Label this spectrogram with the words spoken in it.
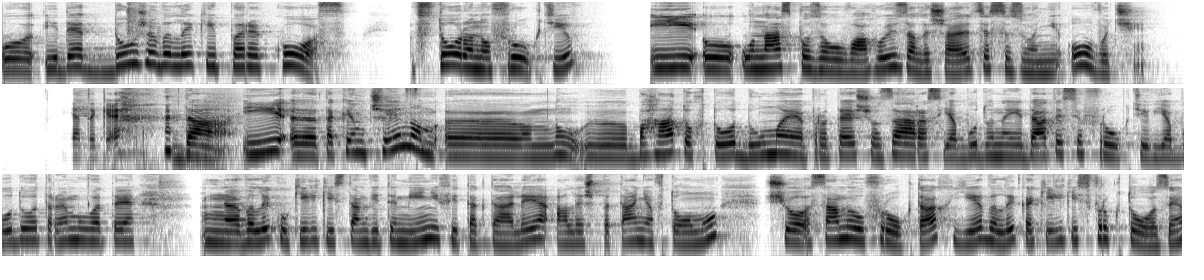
о, іде дуже великий перекос в сторону фруктів, і у нас поза увагою залишаються сезонні овочі. Я таке. Да, і е, таким чином е, ну, е, багато хто думає про те, що зараз я буду наїдатися фруктів, я буду отримувати велику кількість там вітамінів і так далі. Але ж питання в тому, що саме у фруктах є велика кількість фруктози.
